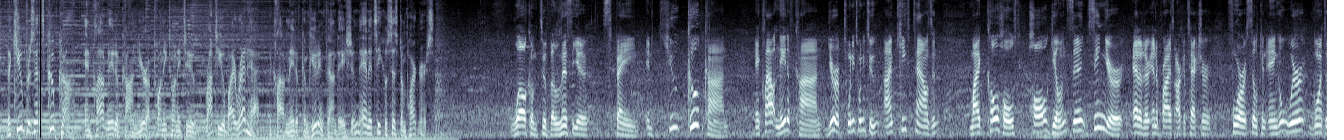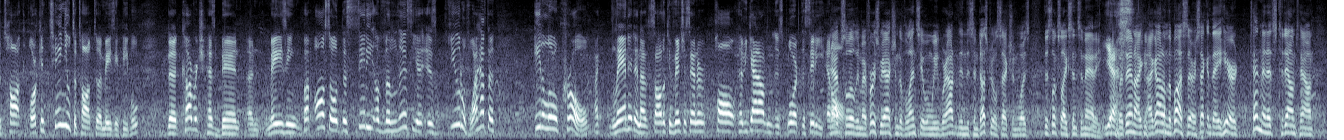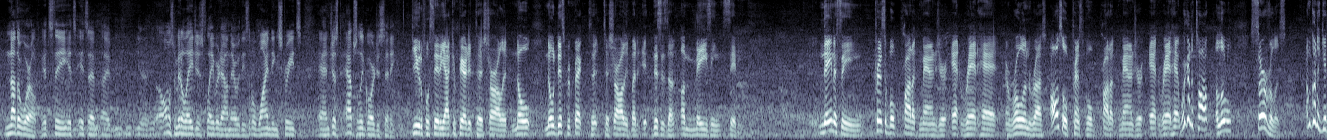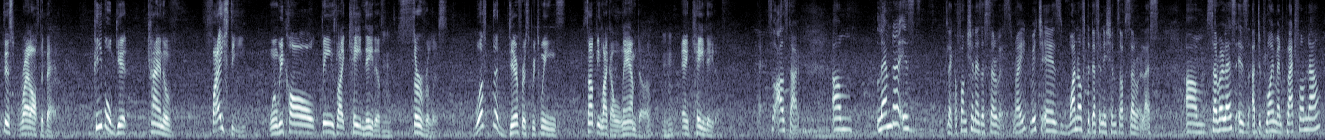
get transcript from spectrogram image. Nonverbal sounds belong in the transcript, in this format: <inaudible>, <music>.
theCUBE presents KubeCon and Cloud Native Con Europe 2022. Brought to you by Red Hat, the Cloud Native Computing Foundation and its ecosystem partners. Welcome to Valencia, Spain, and KubeCon and Cloud Native Con Europe 2022. I'm Keith Townsend. My co-host, Paul Gillen, Senior Editor, Enterprise Architecture for SiliconANGLE. We're going to talk, or continue to talk to amazing people the coverage has been amazing, but also the city of Valencia is beautiful. I have to eat a little crow. I landed and I saw the convention center. Paul, have you got out and explored the city at Absolutely. all? Absolutely, my first reaction to Valencia when we were out in this industrial section was, this looks like Cincinnati. Yes. But then I, I got on the bus there, second day here, 10 minutes to downtown, another world. It's the it's it's a, a almost a Middle Ages flavor down there with these little winding streets and just absolutely gorgeous city. Beautiful city. I compared it to Charlotte. No no disrespect to, to Charlotte, but it, this is an amazing city. Naina Singh, Principal Product Manager at Red Hat, and Roland Huss, also Principal Product Manager at Red Hat. We're going to talk a little serverless. I'm going to get this right off the bat. People get kind of feisty when we call things like Knative mm. serverless. What's the difference between something like a Lambda mm -hmm. and Knative? So I'll start. Um, Lambda is like a function as a service, right? Which is one of the definitions of serverless. Um, serverless is a deployment platform now.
